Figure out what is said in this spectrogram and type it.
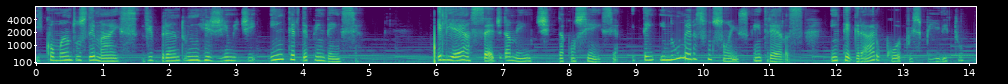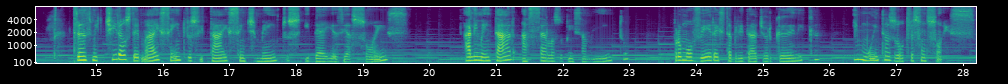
e comanda os demais, vibrando em regime de interdependência. Ele é a sede da mente, da consciência, e tem inúmeras funções, entre elas integrar o corpo e espírito, transmitir aos demais centros vitais sentimentos, ideias e ações, alimentar as células do pensamento, promover a estabilidade orgânica e muitas outras funções.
